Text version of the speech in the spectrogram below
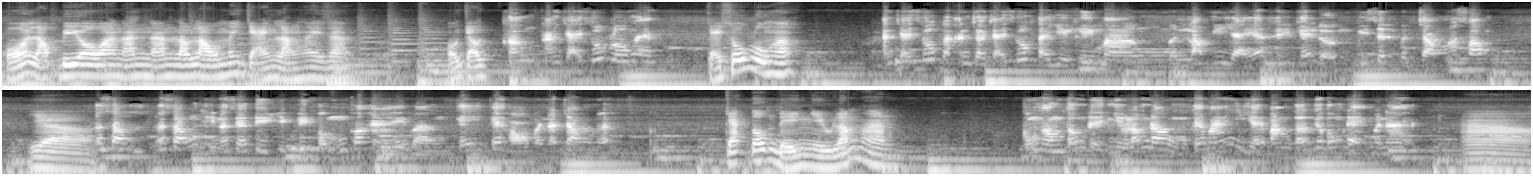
Ủa lọc bio anh anh anh lâu lâu mới chạy một lần hay sao? Ủa chỗ không anh chạy suốt luôn em. Chạy suốt luôn hả khi mà mình lọc như vậy á, thì cái lượng vi sinh bên trong nó sống. Dạ. Nó sống nó sống thì nó sẽ tiêu diệt vi khuẩn có hại và cái cái hồ mình ở trong nữa chắc tốn điện nhiều lắm hả anh? Cũng không tốn điện nhiều lắm đâu một cái máy như vậy bằng cỡ cái bóng đèn mình à. À.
